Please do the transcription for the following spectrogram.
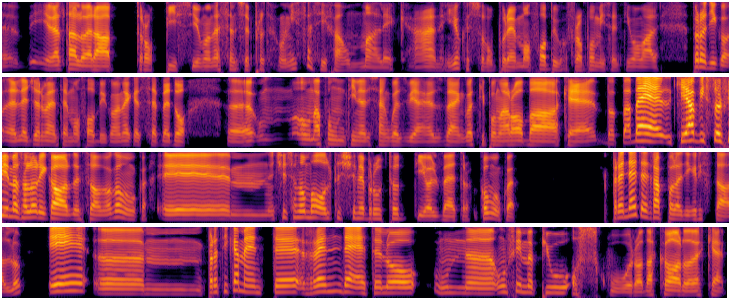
Eh, in realtà lo era troppissimo, nel senso il protagonista si fa un male cane. Io che sono pure emofobico, fra un po' mi sentivo male. Però dico, è leggermente emofobico, non è che se vedo eh, una puntina di sangue svengo, è tipo una roba che... Vabbè, chi ha visto il film se lo ricorda, insomma, comunque. Ehm, ci sono molte scene brutte, oddio il vetro. Comunque, prendete Trappola di Cristallo e um, praticamente rendetelo un, un, film più oscuro, d'accordo? Perché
